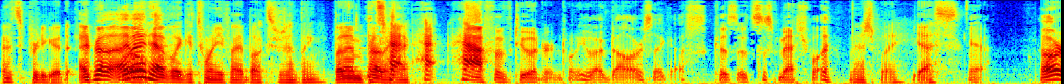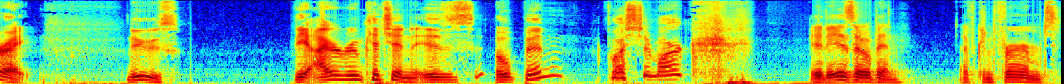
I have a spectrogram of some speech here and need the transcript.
That's pretty good. I probably, I might have like a 25 bucks or something, but I'm probably ha- ha- half of 225 dollars, I guess, because it's just match play. match play. Yes. Yeah. All right. News. The Iron Room Kitchen is open? Question mark. It is open. I've confirmed.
